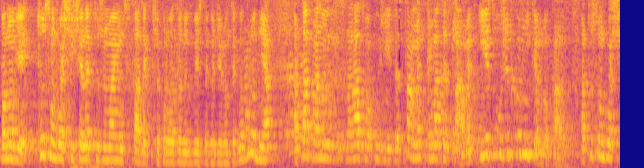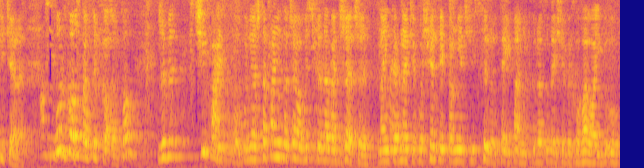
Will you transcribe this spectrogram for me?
panowie, tu są właściciele, którzy mają spadek przeprowadzony 29 grudnia, a ta pani znalazła później testament i ma testament i jest użytkownikiem lokalu, a tu są właściciele. Spór powstał tylko o to, żeby ci państwo, ponieważ ta pani zaczęła wysprzedawać rzeczy na internecie po świętej pamięci synu tej pani, która tutaj się wychowała i, u,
